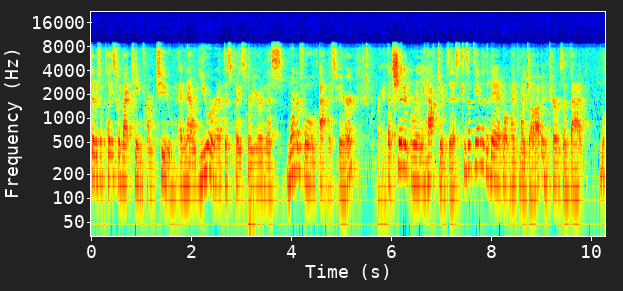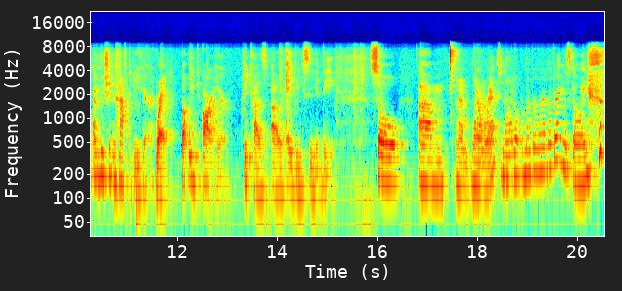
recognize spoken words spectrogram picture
there's a place where that came from too and now you are at this place where you're in this wonderful atmosphere Right. that shouldn't really have to exist because at the end of the day i don't like my job in terms of that we shouldn't have to be here Right. but we are here because of a b c and d so um, and i went on a rant and now i don't remember where my brain was going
